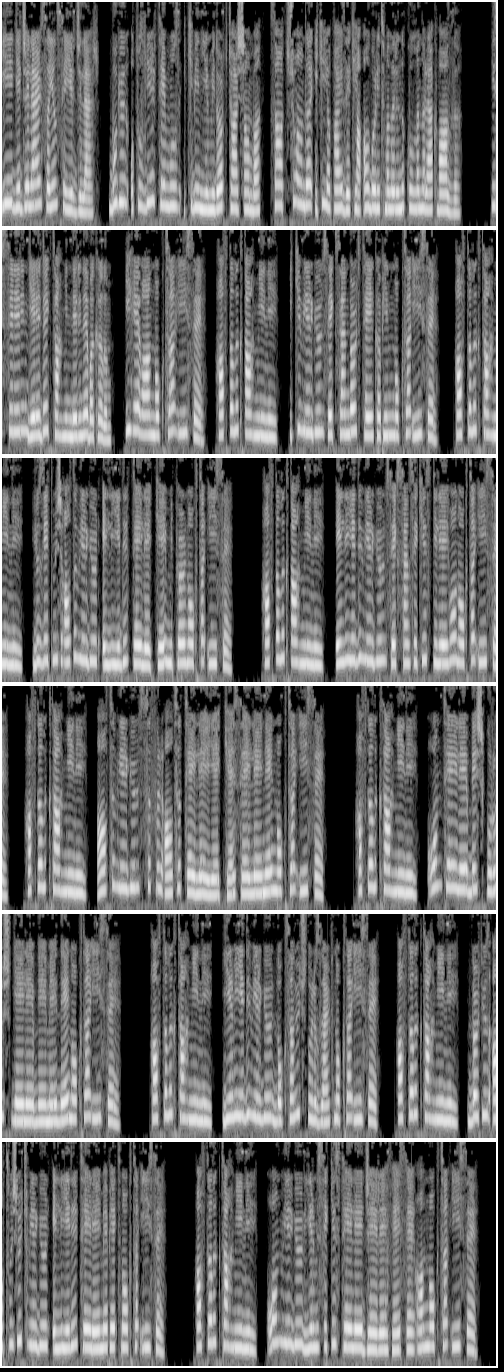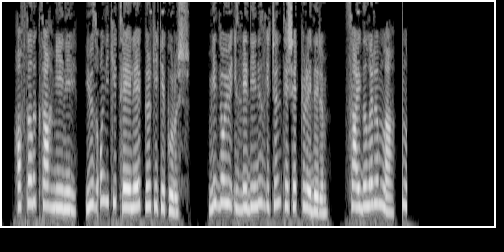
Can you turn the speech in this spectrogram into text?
İyi geceler sayın seyirciler. Bugün 31 Temmuz 2024 Çarşamba, saat şu anda iki yapay zeka algoritmalarını kullanarak bazı hisselerin gelecek tahminlerine bakalım. İHEVAN.is Haftalık tahmini 2,84 T kapin.is Haftalık tahmini 176,57 TL kmiper.is Haftalık tahmini 57,88 Dileho.is Haftalık tahmini 6,06 TLYKSLN.is Haftalık tahmini 10 TL 5 kuruş GLBMD.is Haftalık tahmini 27,93 Duluzerp.is Haftalık tahmini 463,57 TL Mepet.is Haftalık tahmini 10,28 TL CRFSA.is Haftalık tahmini 112 TL 42 kuruş. Videoyu izlediğiniz için teşekkür ederim. Saygılarımla.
